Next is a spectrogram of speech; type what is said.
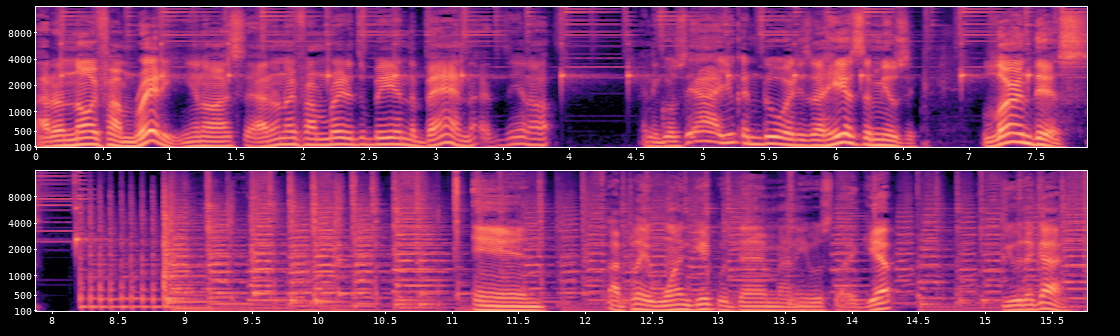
I don't know if I'm ready. You know, I said, I don't know if I'm ready to be in the band, uh, you know. And he goes, Yeah, you can do it. He said, Here's the music. Learn this. And I played one gig with them, and he was like, Yep, you're the guy.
